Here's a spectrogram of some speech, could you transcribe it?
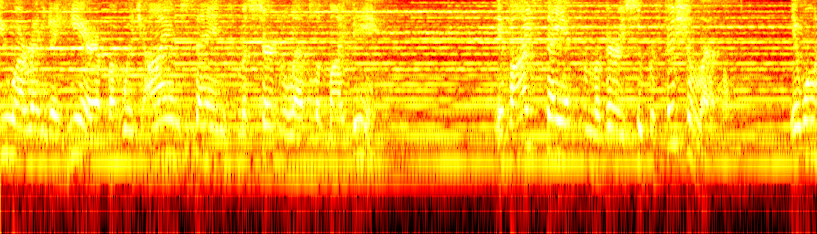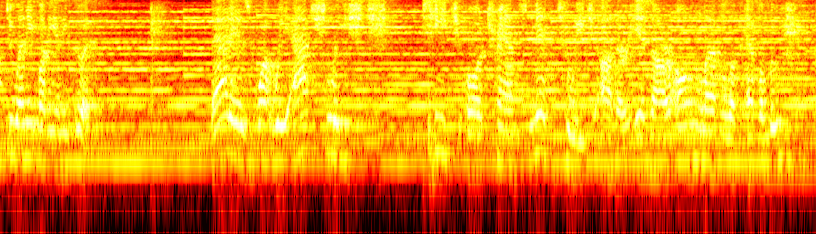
you are ready to hear, but which I am saying from a certain level of my being. If I say it from a very superficial level, it won't do anybody any good. That is, what we actually teach or transmit to each other is our own level of evolution.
